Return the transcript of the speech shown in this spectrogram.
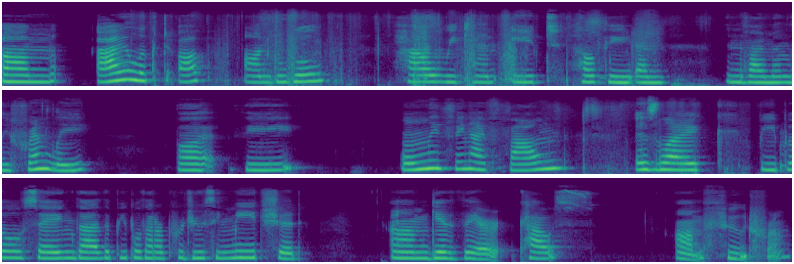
Um I looked up on Google how we can eat healthy and environmentally friendly, but the only thing I found is like people saying that the people that are producing meat should um, give their cows um, food from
